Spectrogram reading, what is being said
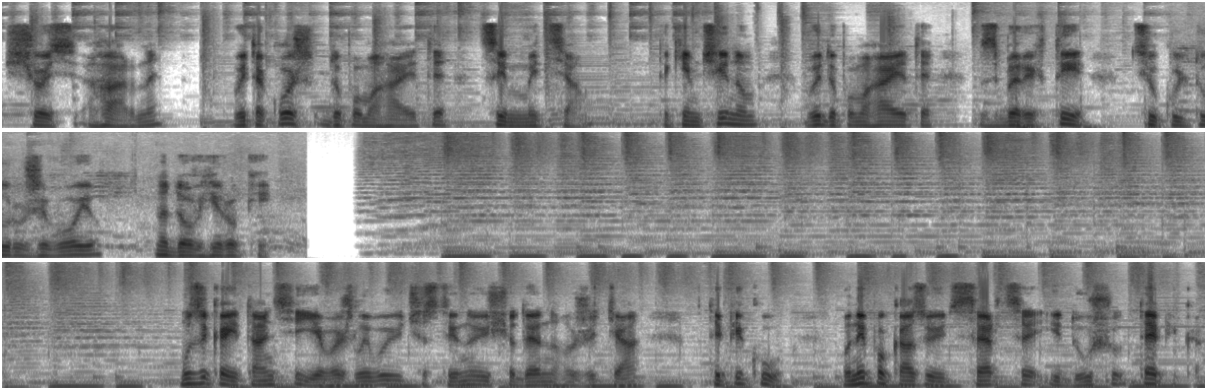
щось гарне, ви також допомагаєте цим митцям. Таким чином, ви допомагаєте зберегти цю культуру живою на довгі роки. Музика і танці є важливою частиною щоденного життя в тепіку. Вони показують серце і душу тепіка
